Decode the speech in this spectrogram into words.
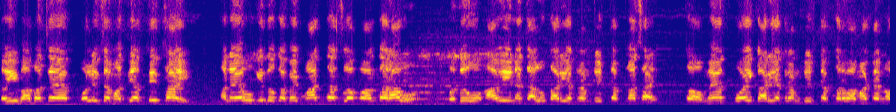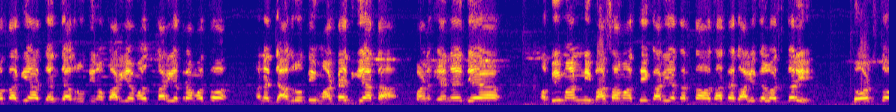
તો એ બાબતે પોલીસે મધ્યસ્થી થઈ અને એવું કીધું કે ભાઈ, પાંચ દસ લોકો અંદર આવો, બધું આવીને ચાલુ કાર્યક્રમ ડિસ્ટર્બ ન થાય. તો અમે કોઈ કાર્યક્રમ ડિસ્ટર્બ કરવા માટે નહોતા ગયા. જનજાગૃતિનો કાર્ય કાર્યક્રમ હતો અને જાગૃતિ માટે જ ગયા હતા. પણ એને જે અભિમાનની ભાષામાંથી કાર્યકર્તાઓ સાથે ગાલી ગલોચ કરી દોઢસો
